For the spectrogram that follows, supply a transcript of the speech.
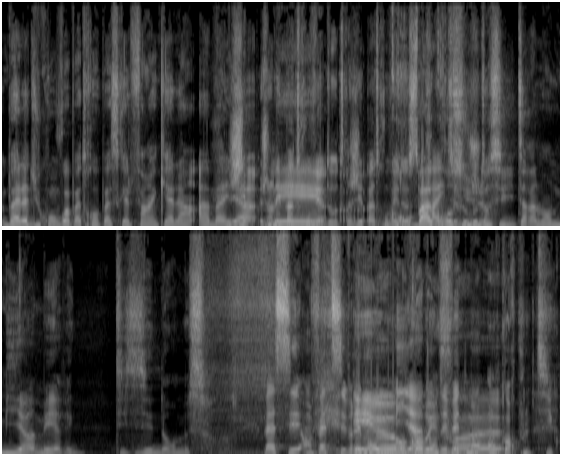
Bah là du coup on voit pas trop parce qu'elle fait un câlin à Maya. J'en ai pas trouvé d'autres. J'ai pas trouvé de Bah sprite grosso du modo c'est littéralement Mia mais avec des énormes seins. Bah, c'est, en fait, c'est vraiment Et, Mia encore dans une des fois, vêtements encore plus petits. Quoi.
